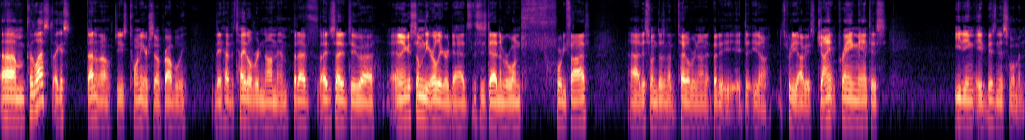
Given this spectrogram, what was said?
Um, for the last, I guess, I don't know, geez, twenty or so probably. They have the title written on them, but I've I decided to, uh, and I guess some of the earlier dads. This is dad number one forty five. Uh, this one doesn't have the title written on it, but it, it, you know it's pretty obvious. Giant praying mantis eating a businesswoman,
